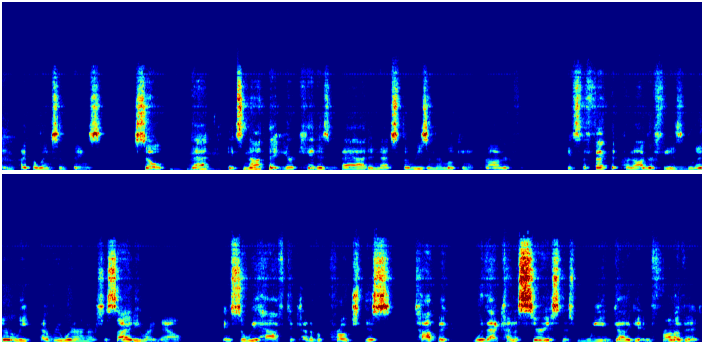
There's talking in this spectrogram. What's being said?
and hyperlinks and things. So that mm. it's not that your kid is bad and that's the reason they're looking at pornography. It's the fact that pornography is literally everywhere in our society right now. And so we have to kind of approach this topic with that kind of seriousness. We've got to get in front of it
